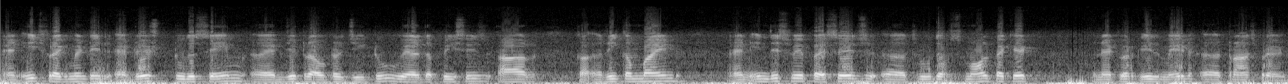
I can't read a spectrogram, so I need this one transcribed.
And each fragment is addressed to the same uh, exit router G2 where the pieces are recombined. And in this way passage uh, through the small packet network is made uh, transparent.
